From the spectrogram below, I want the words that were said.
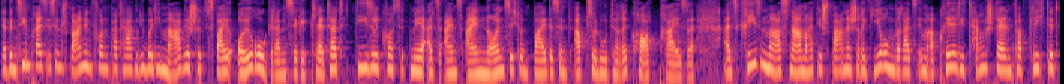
Der Benzinpreis ist in Spanien vor ein paar Tagen über die magische 2-Euro-Grenze geklettert. Diesel kostet mehr als 1,91 und beides sind absolute Rekordpreise. Als Krisenmaßnahme hat die spanische Regierung bereits im April die Tankstellen verpflichtet,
